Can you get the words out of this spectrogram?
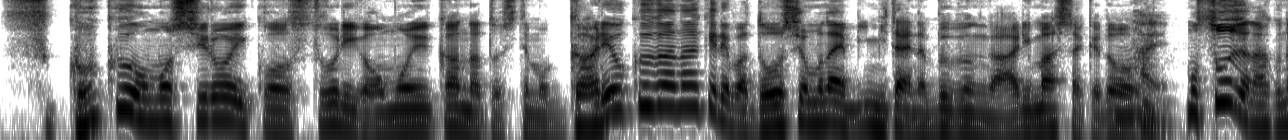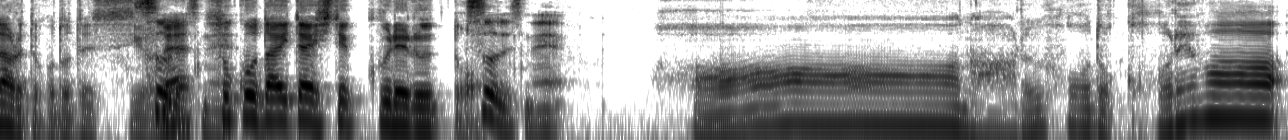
すごく面白いこうストーリーが思い浮かんだとしても、画力がなければどうしようもないみたいな部分がありましたけど、はいもうそうじゃなくなるってことですよね。そねこを代替してくれると。そうですね。はあ、なるほど。これは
